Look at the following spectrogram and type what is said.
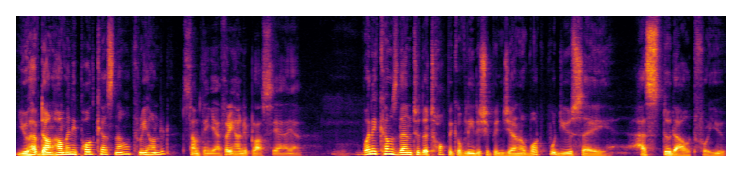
You have done how many podcasts now? Three hundred. Something, yeah, 300 plus, yeah, yeah. When it comes then to the topic of leadership in general, what would you say has stood out for you?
